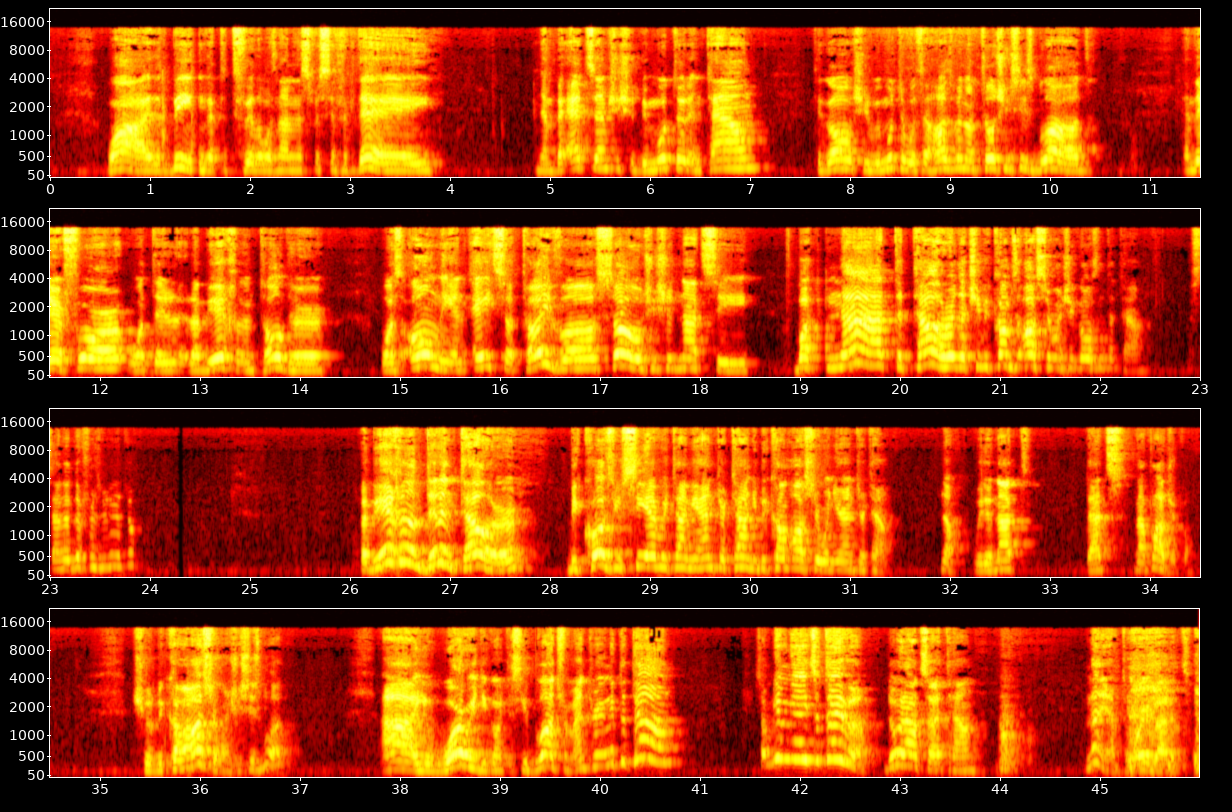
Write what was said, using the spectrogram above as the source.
Why? That being that the tefillah was not on a specific day, then be'etzim, she should be mutter in town to go. She should be mutter with her husband until she sees blood. And therefore, what the Rabbi Yechanan told her was only an Eitzah Toiva, so she should not see, but not to tell her that she becomes usher when she goes into town. Understand the difference between the two? Rabbi Yechanan didn't tell her because you see every time you enter town, you become usher when you enter town. No, we did not. That's not logical. She would become usher when she sees blood. Ah, you're worried you're going to see blood from entering into town. So I'm giving you a Teva. Do it outside town. No, you have to worry about it.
